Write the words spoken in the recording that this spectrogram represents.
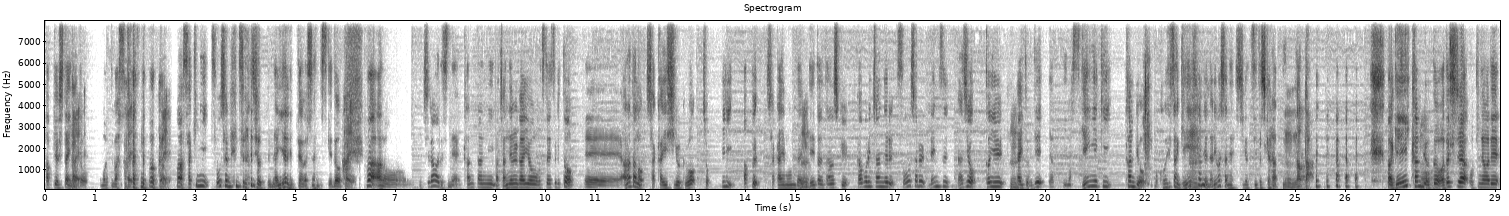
発表したいなはと思ってます。はい あのはい。まあ、先にソーシャルレンズラジオって何やねんって話なんですけど、はい。まあ、あの、こちらはですね、簡単に、まあ、チャンネルの概要をお伝えすると、えー、あなたの社会視力をちょっぴりアップ、社会問題をデータで楽しく深掘りチャンネル、ソーシャルレンズラジオというタイトルでやっています。現役官僚、もう小平さん現役官僚になりましたね、4月1日から。うん、なった。まあ、現役官僚と私は沖縄で、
